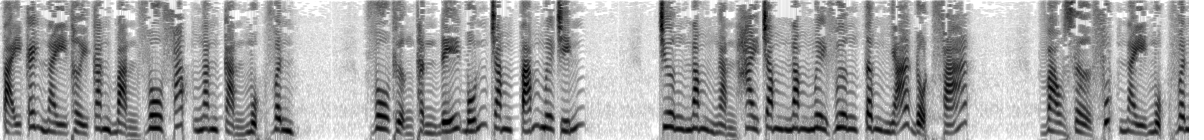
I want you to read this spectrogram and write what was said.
tại cái này thời căn bản vô pháp ngăn cản mục vân, vô thượng thần đế bốn trăm tám mươi chín, chương năm n g h n hai trăm năm mươi vương tâm nhã đột phá, vào giờ phút này mục vân,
